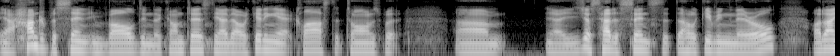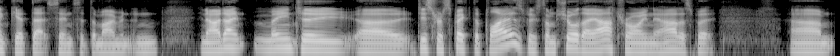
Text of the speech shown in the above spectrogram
you know, 100% involved in the contest. You know, they were getting outclassed at times, but, um, you know, you just had a sense that they were giving their all. I don't get that sense at the moment. And, you know, I don't mean to uh, disrespect the players because I'm sure they are trying their hardest, but, um,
